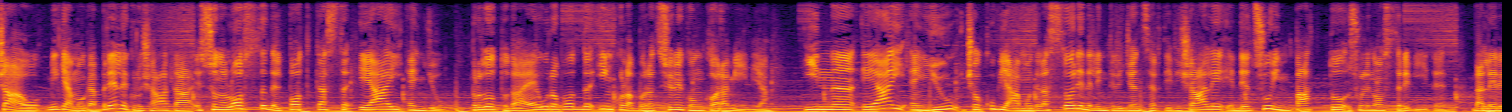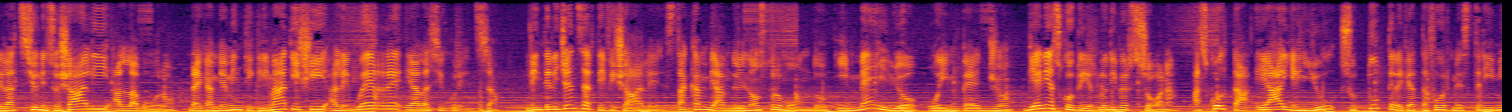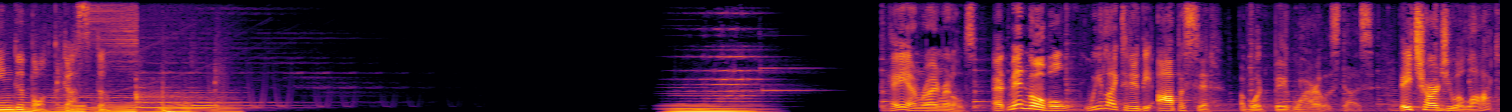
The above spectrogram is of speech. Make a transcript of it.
Ciao, mi chiamo Gabriele Cruciata e sono l'host del podcast AI and You, prodotto da Europod in collaborazione con Cora Media. In AI and You ci occupiamo della storia dell'intelligenza artificiale e del suo impatto sulle nostre vite, dalle relazioni sociali al lavoro, dai cambiamenti climatici alle guerre e alla sicurezza. L'intelligenza artificiale sta cambiando il nostro mondo in meglio o in peggio? Vieni a scoprirlo di persona. Ascolta AI and You su tutte le piattaforme streaming podcast. Hey, I'm Ryan Reynolds. At Mint Mobile, we like to do the opposite of what Big Wireless does. They charge you a lot,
